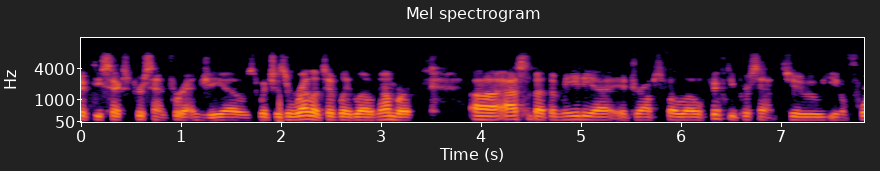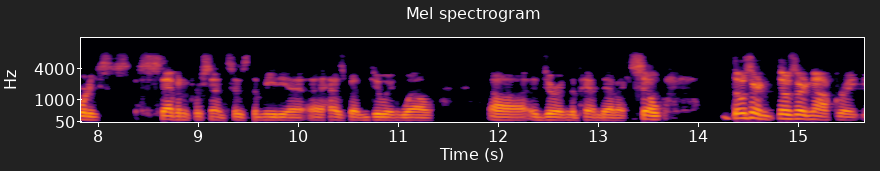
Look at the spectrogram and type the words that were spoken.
56% for NGOs, which is a relatively low number. Uh, asked about the media, it drops below 50% to you know 47% says the media uh, has been doing well uh, during the pandemic. So those are those are not great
